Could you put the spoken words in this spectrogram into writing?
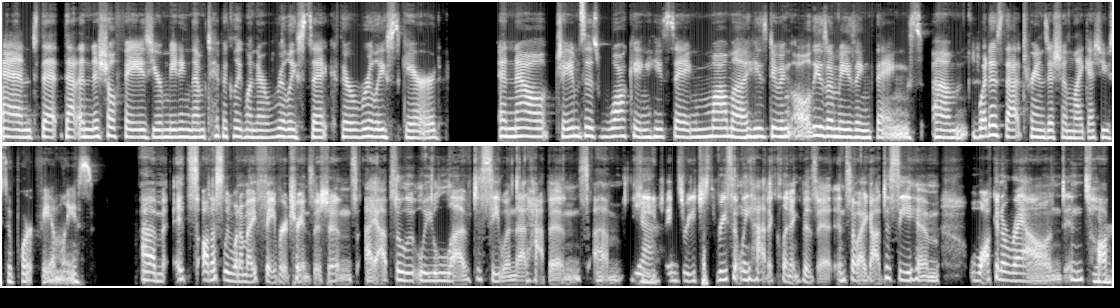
And that that initial phase, you're meeting them typically when they're really sick, they're really scared. And now James is walking. He's saying, Mama, he's doing all these amazing things. Um, what is that transition like as you support families? Um, it's honestly one of my favorite transitions. I absolutely love to see when that happens. Um, yeah. He, James Reach recently had a clinic visit, and so I got to see him walking around and talking.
